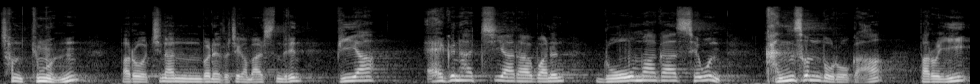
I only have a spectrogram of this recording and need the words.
참 드문 바로 지난번에도 제가 말씀드린 비아 에그나치아라고 하는 로마가 세운 간선 도로가 바로 이,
